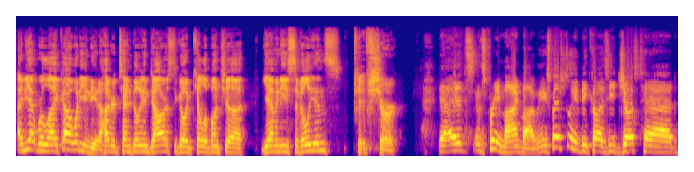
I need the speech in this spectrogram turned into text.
and yet we're like, oh, what do you need? 110 billion dollars to go and kill a bunch of Yemeni civilians? Sure. Yeah, it's it's pretty mind boggling, especially because he just had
